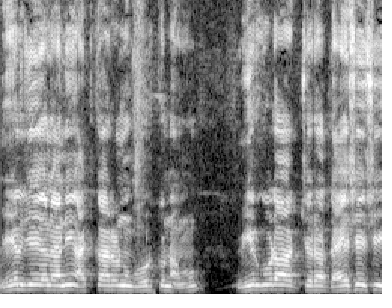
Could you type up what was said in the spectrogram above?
మేలు చేయాలని అధికారులను కోరుతున్నాము. మీరు కూడా చిర దయచేసి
